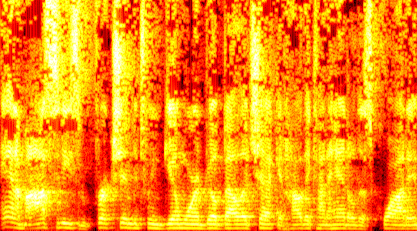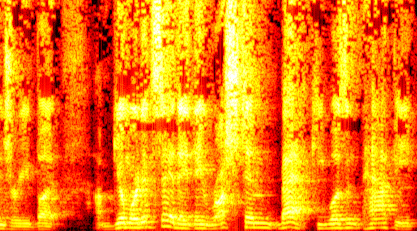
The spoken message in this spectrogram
animosity, some friction between Gilmore and Bill Belichick and how they kind of handled his quad injury. But, um, Gilmore did say they, they rushed him back. He wasn't happy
